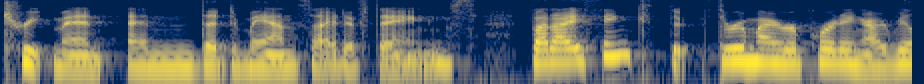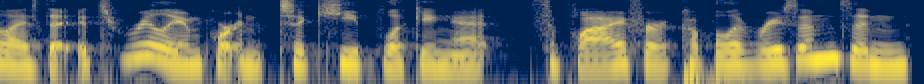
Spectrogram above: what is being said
treatment and the demand side of things. But I think th- through my reporting, I realized that it's really important to keep looking at supply for a couple of reasons. And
